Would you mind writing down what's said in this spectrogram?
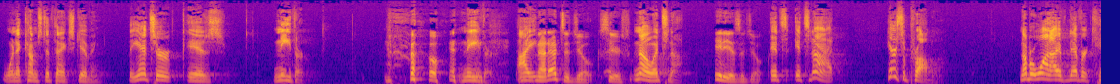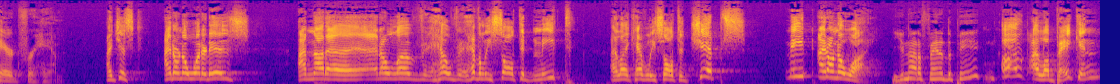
when it comes to Thanksgiving. The answer is neither. neither. I now that's a joke. Seriously, no, it's not. it is a joke. It's it's not. Here's the problem. Number one, I've never cared for ham. I just I don't know what it is. I'm not a I don't love heavily salted meat. I like heavily salted chips. Meat, I don't know why. You're not a fan of the pig? Oh, I love bacon.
